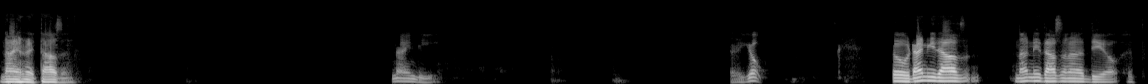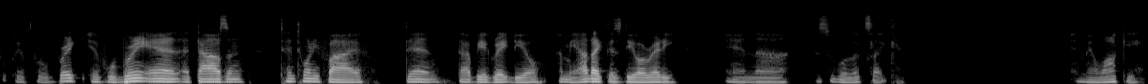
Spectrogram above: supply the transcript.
900,000. 90. There you go. So 90,000 90,000 on a deal. If if we break if we bring in a thousand, 1025, then that'd be a great deal. I mean, I like this deal already. And uh this is what it looks like in Milwaukee.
